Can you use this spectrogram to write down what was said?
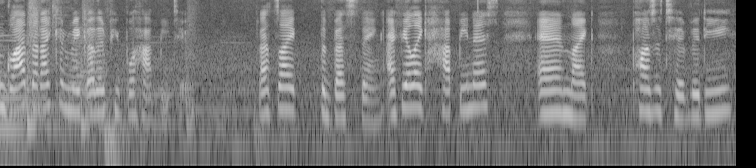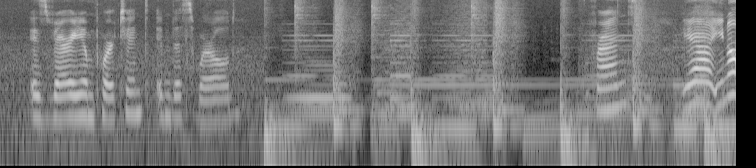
I'm glad that I can make other people happy too. That's like the best thing. I feel like happiness and like positivity is very important in this world. Friends? Yeah, you know,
